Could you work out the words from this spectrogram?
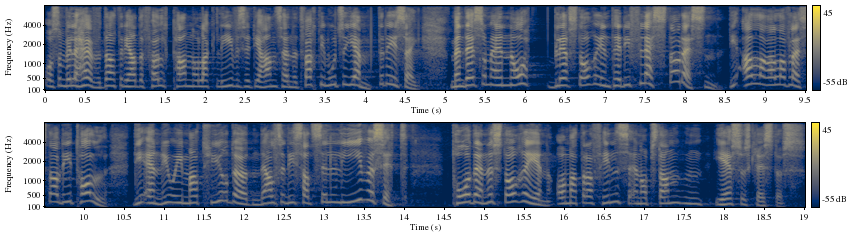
og som ville hevde at de hadde fulgt han og lagt livet sitt i hans hender. Tvert imot så gjemte de seg. Men det som ender opp, blir storyen til de fleste av disse, de aller aller fleste av de tolv, de ender jo i martyrdøden. Det er altså De satser livet sitt på denne storyen om at det fins en oppstanden Jesus Kristus.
